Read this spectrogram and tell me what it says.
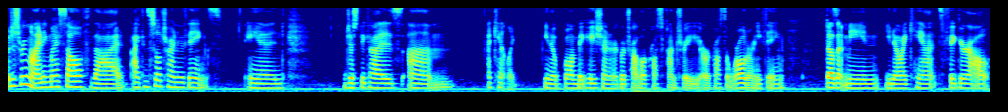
but just reminding myself that I can still try new things. And just because um, I can't, like, you know, go on vacation or go travel across the country or across the world or anything doesn't mean, you know, I can't figure out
